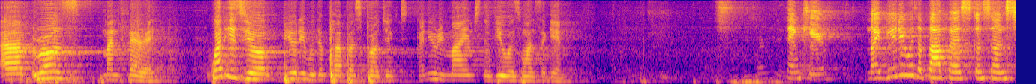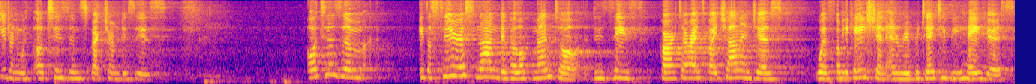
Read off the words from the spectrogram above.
Um, Rose Manfere, what is your Beauty with a Purpose project? Can you remind the viewers once again? Thank you. My Beauty with a Purpose concerns children with autism spectrum disease. Autism is a serious non-developmental disease characterized by challenges with communication and repetitive behaviors.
